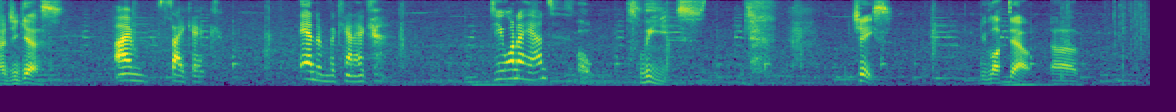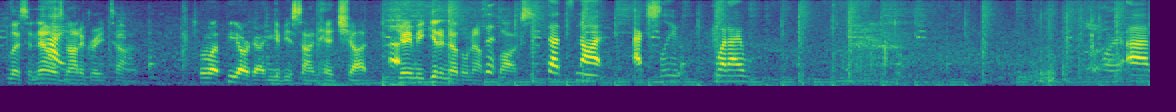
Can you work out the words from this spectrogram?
How'd you guess? I'm psychic and a mechanic. Do you want a hand? Oh, please. Chase, we lucked out. Uh, Listen, now Hi. is not a great time. Well, my PR guy can give you a signed headshot. Jamie, get another one out of the box. That's not actually what I. Or, uh,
